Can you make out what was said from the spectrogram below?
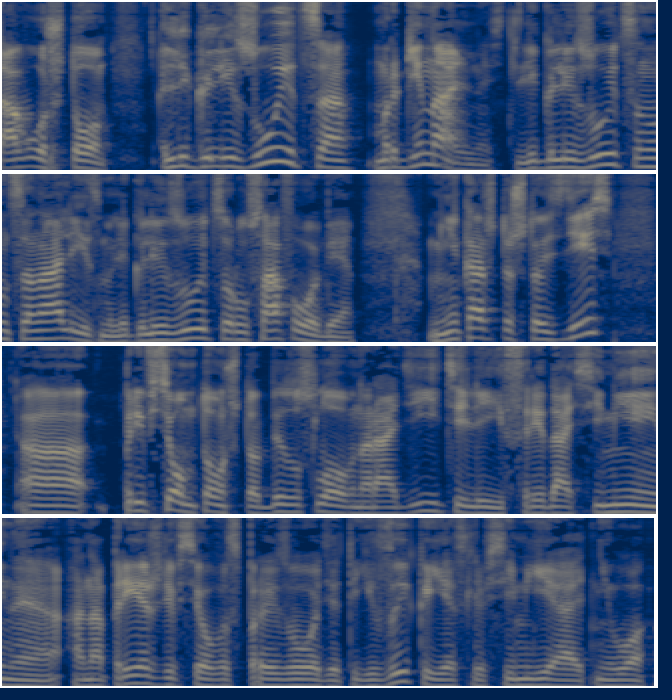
того, что легализуется маргинальность, легализуется национализм, легализуется русофобия. Мне кажется, что здесь, э, при всем том, что, безусловно, родители и среда семейная, она прежде всего воспроизводит язык, и если в семье от него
